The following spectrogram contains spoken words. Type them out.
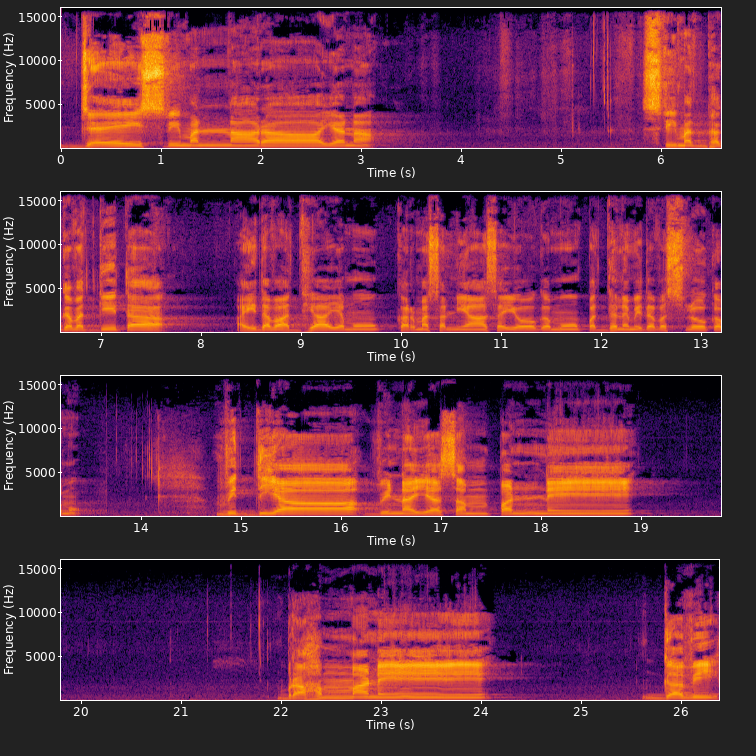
జై శ్రీమన్నారాయణ. శ్రీమద్భగవద్గీత ఐదవ అధ్యాయము కర్మ సన్యాసయోగము పద్దెనిమిదవ శ్లోకము. విద్యా వినయ సంపన్నే. బ్రహ్మణే గవి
